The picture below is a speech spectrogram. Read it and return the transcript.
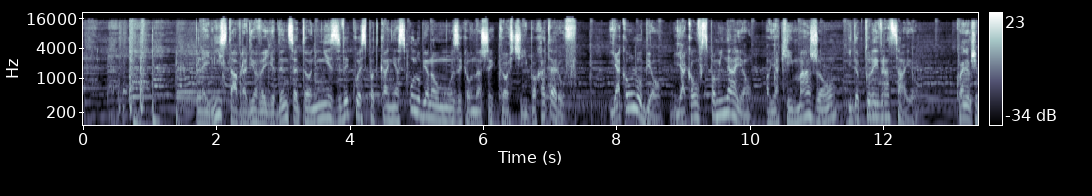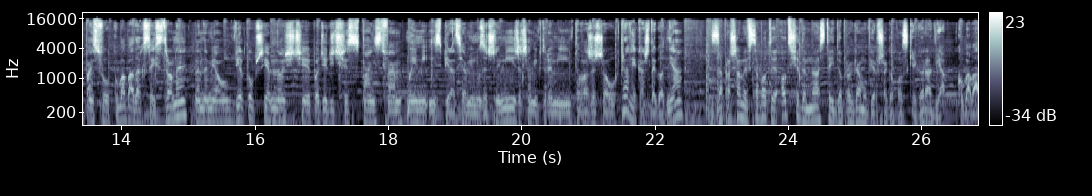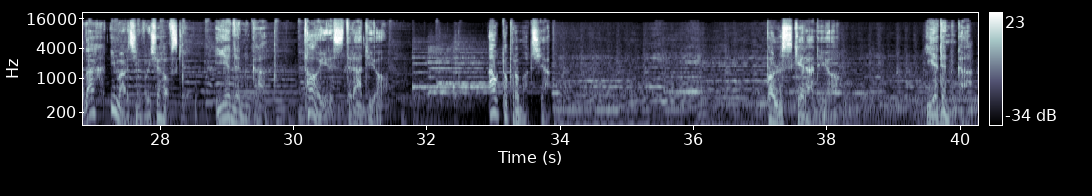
Playlista w radiowej jedynce to niezwykłe spotkania z ulubioną muzyką naszych gości i bohaterów. Jaką lubią, jaką wspominają, o jakiej marzą i do której wracają. Kłaniam się Państwu, Kuba Badach z tej strony. Będę miał wielką przyjemność e, podzielić się z Państwem moimi inspiracjami muzycznymi, rzeczami, które mi towarzyszą prawie każdego dnia. Zapraszamy w soboty od 17 do programu Pierwszego Polskiego Radia. Kuba Badach i Marcin Wojciechowski. Jedynka. To jest radio. Autopromocja. Polskie Radio. Jedynka.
